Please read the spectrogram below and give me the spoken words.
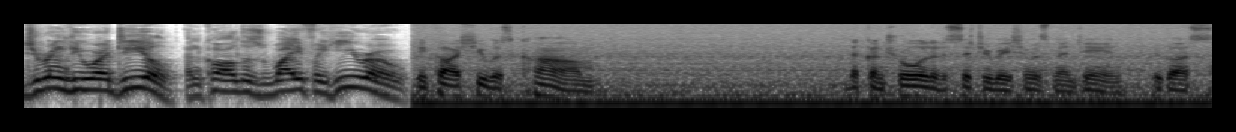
during the ordeal and called his wife a hero. Because she was calm, the control of the situation was maintained because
